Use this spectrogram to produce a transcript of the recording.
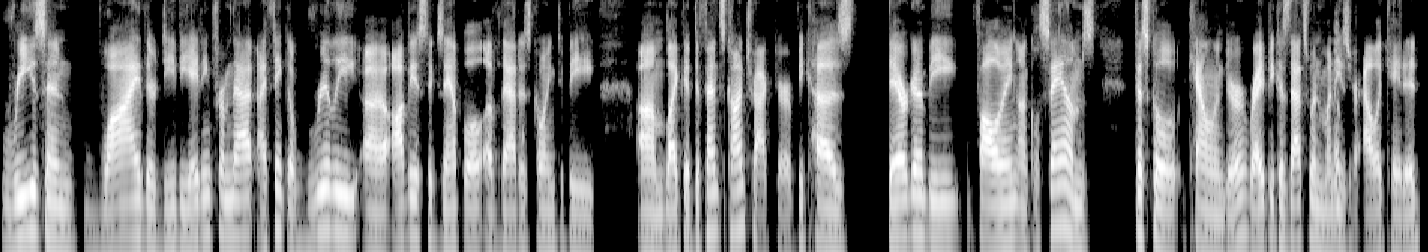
reason why they're deviating from that. I think a really uh, obvious example of that is going to be um, like a defense contractor because they're going to be following Uncle Sam's fiscal calendar, right? Because that's when monies are allocated.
